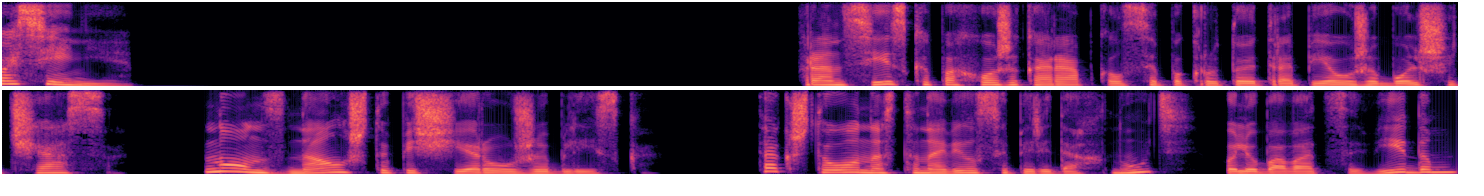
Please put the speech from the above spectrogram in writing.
Спасение. Франциско, похоже, карабкался по крутой тропе уже больше часа, но он знал, что пещера уже близко. Так что он остановился передохнуть, полюбоваться видом,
